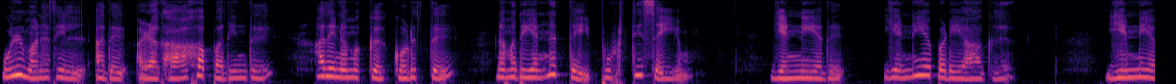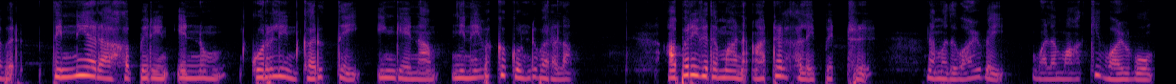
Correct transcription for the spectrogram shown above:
உள் மனதில் அது அழகாக பதிந்து அதை நமக்கு கொடுத்து நமது எண்ணத்தை பூர்த்தி செய்யும். எண்ணியது எண்ணியபடியாக எண்ணியவர் திண்ணியராக பெறின் என்னும் குரலின் கருத்தை இங்கே நாம் நினைவுக்கு கொண்டு வரலாம். அபரிவிதமான ஆற்றல்களை பெற்று நமது வாழ்வை வளமாக்கி வாழ்வோம்.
